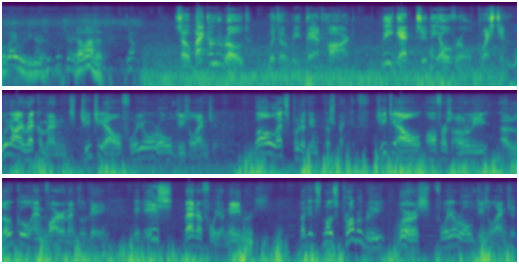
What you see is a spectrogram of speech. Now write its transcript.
Voor mij moet die nou zo goed zijn. Dat was het. Ja. So back on the road, with a repaired heart, we get to the overall question. Would I recommend GTL for your old diesel engine? Well, let's put it in perspective. GTL offers only a local environmental gain. It is better for your neighbors, but it's most probably worse for your old diesel engine.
